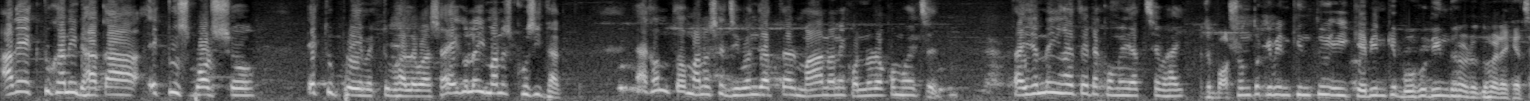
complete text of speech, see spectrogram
আগে একটুখানি ঢাকা, একটু স্পর্শ, একটু প্রেম, একটু ভালোবাসা, এগুলোই মানুষ খুশি থাকতো। এখন তো মানুষের জীবনযাত্রার মান অনেক অন্যরকম হয়েছে। তাই জন্যই হয়তো এটা কমে যাচ্ছে ভাই। আচ্ছা বসন্ত কেবিন কিন্তু এই কেবিনকে বহুদিন ধরে ধরে রেখেছে।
